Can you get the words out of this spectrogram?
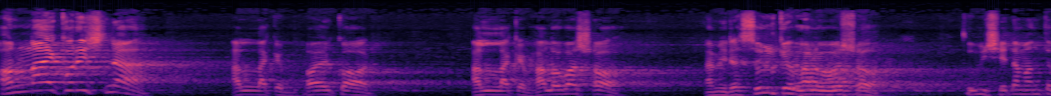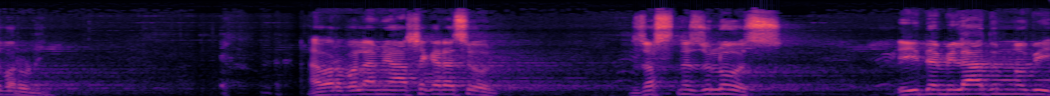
অন্যায় করিস না। আল্লাহকে ভয় কর, আল্লাহকে ভালোবাসো, আমি রাসুলকে ভালোবাসো। তুমি সেটা মানতে পারো নাই। আবার বলে, আমি আশেখা রাসুল জসনে জুলুস, ঈদে মিলাদুন নবী।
